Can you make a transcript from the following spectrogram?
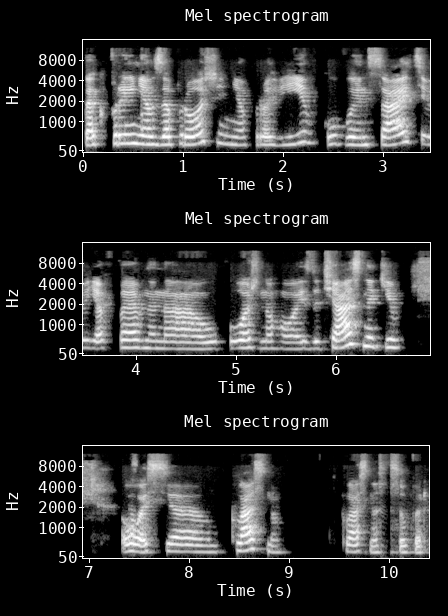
так, прийняв запрошення, провів купу інсайтів. Я впевнена у кожного із учасників. Ось е, класно, класно, супер.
